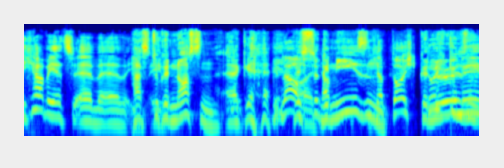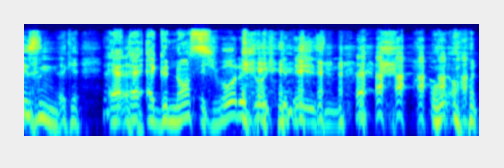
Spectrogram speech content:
Ich habe jetzt. Ähm, Hast ich, du genossen? Äh, ge Genau, bist du ich hab- geniesen? ich hab durch- durchgenesen. Okay. Er, er, er genoss. Ich wurde durchgelesen. und,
